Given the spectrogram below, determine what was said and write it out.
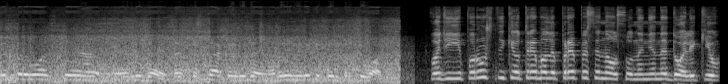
Ви перевозите е, людей, це безпека людей, аварійний вихід повинен працювати. Водії-порушники отримали приписи на усунення недоліків.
